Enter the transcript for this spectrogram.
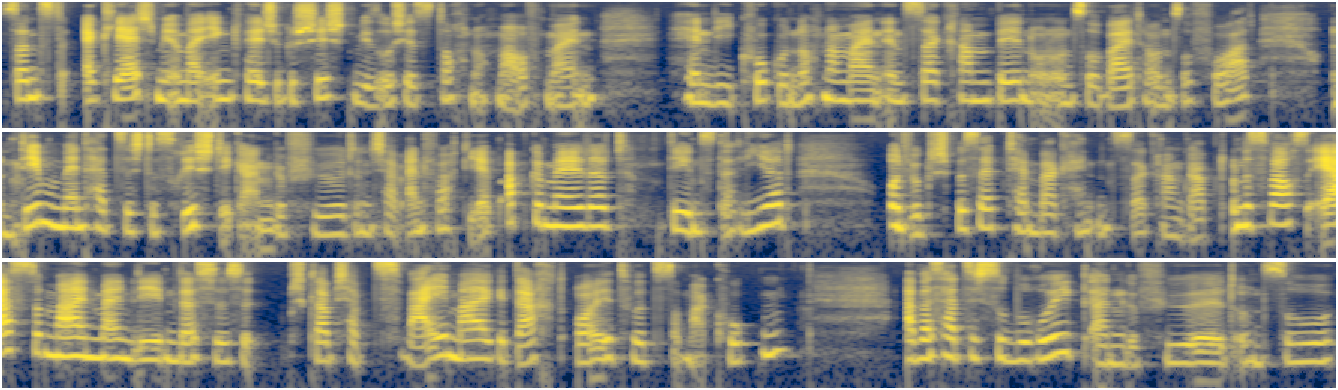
Sonst erkläre ich mir immer irgendwelche Geschichten, wieso ich jetzt doch noch mal auf mein Handy gucke und noch mal in Instagram bin und, und so weiter und so fort. Und in dem Moment hat sich das richtig angefühlt. Und ich habe einfach die App abgemeldet, deinstalliert und wirklich bis September kein Instagram gehabt. Und es war auch das erste Mal in meinem Leben, dass ich, ich glaube, ich habe zweimal gedacht, oh, jetzt wird es doch mal gucken. Aber es hat sich so beruhigt angefühlt und so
